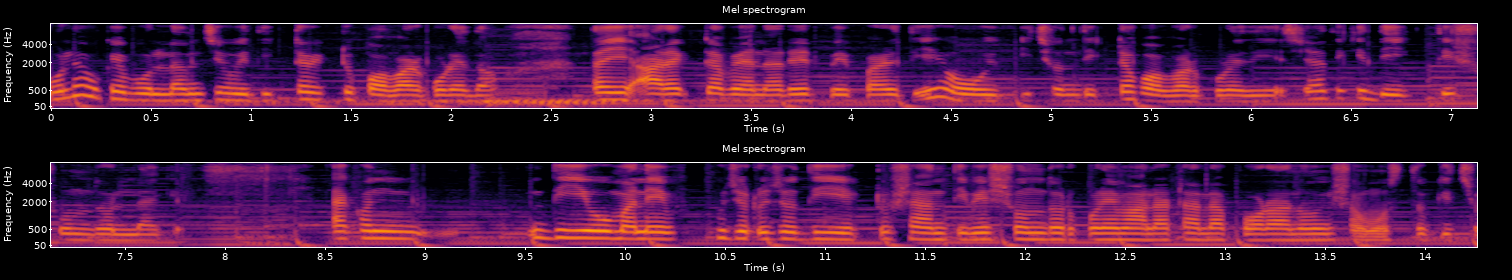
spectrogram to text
বলে ওকে বললাম যে ওই দিকটাও একটু কভার করে দাও। তাই আরেকটা ব্যানারের পেপার দিয়ে ওই পিছন দিকটা কভার করে দিয়েছে যাতে কি দেখতে সুন্দর লাগে। এখন দিয়েও মানে পুজো টুজো দিয়ে একটু শান্তি, বেশ সুন্দর করে মালা টালা পরানো, এই সমস্ত কিছু।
